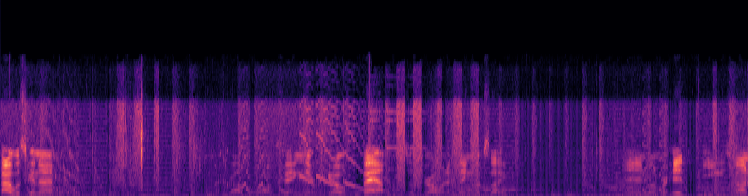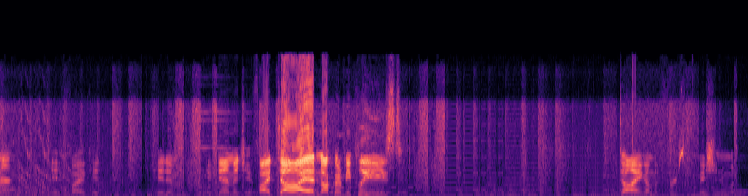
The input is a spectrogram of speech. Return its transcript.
I was gonna do my gravel walk thing. There we go. Bam. So throwing a thing looks like. And when we're hit, he's goner. If I could hit him, do damage. If I die, I'm not gonna be pleased. Dying on the first mission, what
